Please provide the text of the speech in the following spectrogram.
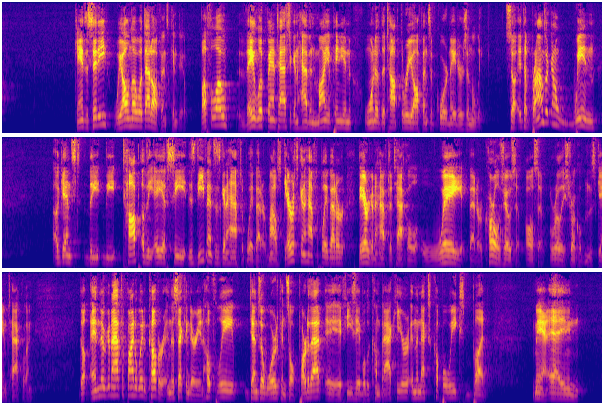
Kansas City, we all know what that offense can do. Buffalo, they look fantastic and have, in my opinion, one of the top three offensive coordinators in the league. So if the Browns are going to win against the the top of the AFC, this defense is going to have to play better. Myles Garrett's going to have to play better. They are going to have to tackle way better. Karl Joseph also really struggled in this game tackling. The, and they're going to have to find a way to cover in the secondary, and hopefully Denzel Ward can solve part of that if he's able to come back here in the next couple weeks. But man,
